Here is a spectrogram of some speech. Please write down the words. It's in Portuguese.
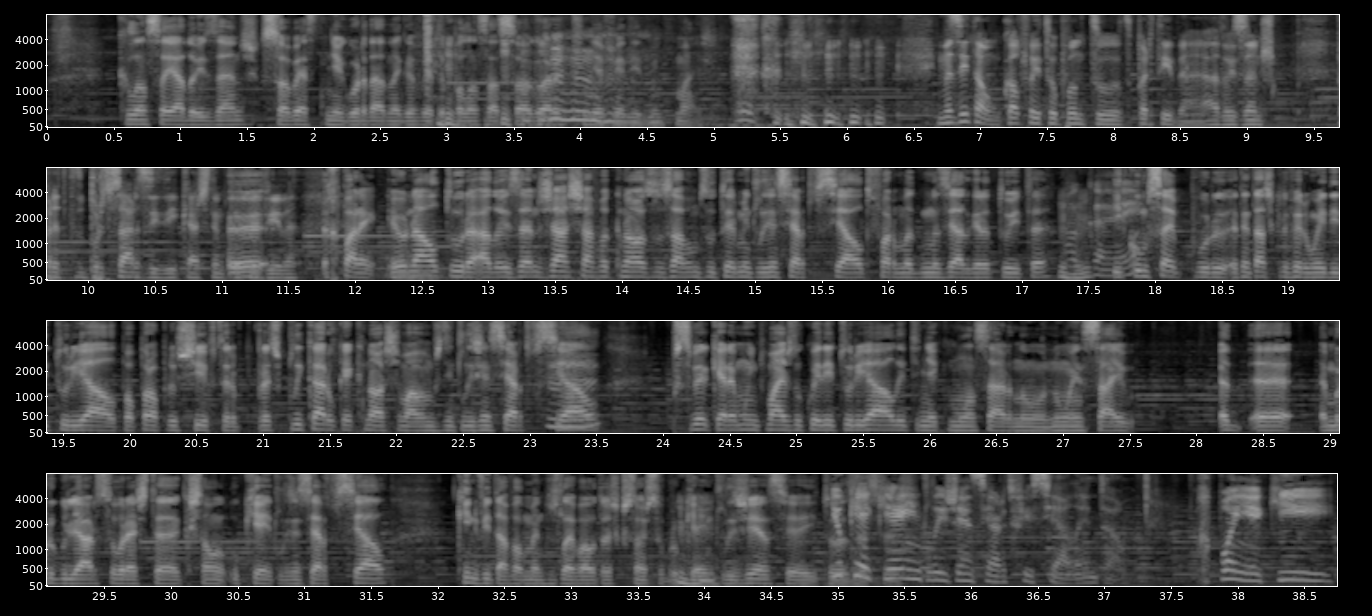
que lancei há dois anos. Que se soubesse, tinha guardado na gaveta para lançar só agora, que tinha vendido muito mais. Mas então, qual foi o teu ponto de partida há dois anos para te processares e dedicares tempo da tua Eh, vida? Reparem, eu na altura, há dois anos, já achava que nós usávamos o termo inteligência artificial de forma demasiado gratuita. Ok. E comecei por a tentar escrever um editorial para o próprio Shifter para explicar o que é que nós chamávamos de inteligência artificial, perceber que era muito mais do que o editorial e tinha que me lançar no- num ensaio a, a- a mergulhar sobre esta questão, o que é inteligência artificial, que inevitavelmente nos leva a outras questões sobre o que é inteligência e todas E o que é essas... que é inteligência artificial, então? Repõe aqui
